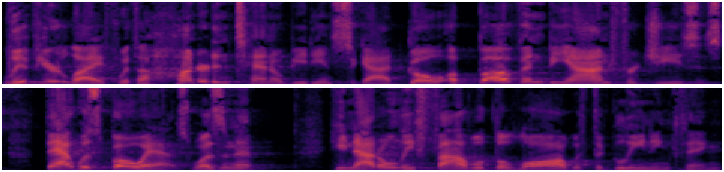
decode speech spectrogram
Live your life with 110 obedience to God. Go above and beyond for Jesus. That was Boaz, wasn't it? He not only followed the law with the gleaning thing,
